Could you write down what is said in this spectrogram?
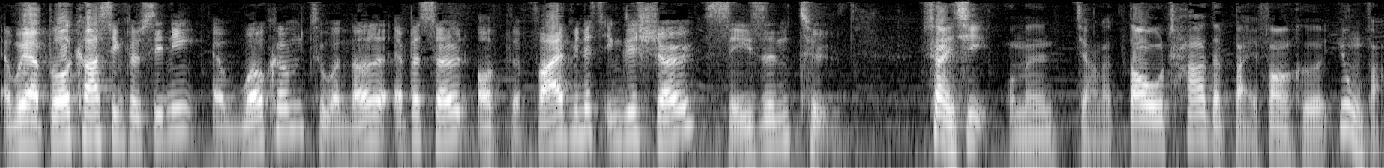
And we are broadcasting from Sydney, and welcome to another episode of the 5 Minutes English Show Season 2. 上一期我们讲了刀叉的摆放和用法，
